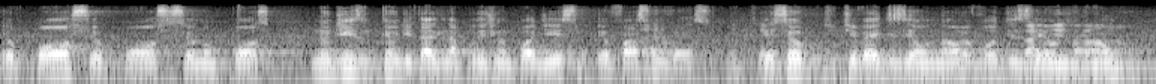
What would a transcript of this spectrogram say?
Eu posso, eu posso, se eu não posso. Não diz, tem um ditado que na política não pode isso, eu faço é, o inverso. Eu, se eu tiver dizer ou não, eu vou dizer ou não. não.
